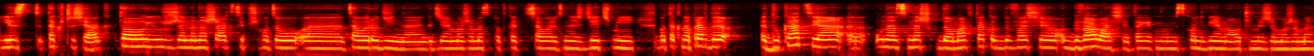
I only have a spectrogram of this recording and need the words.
jest tak czy siak. To już, że na nasze akcje przychodzą e, całe rodziny, gdzie możemy spotkać całe rodziny z dziećmi, bo tak naprawdę edukacja e, u nas w naszych domach tak odbywa się, odbywała się, tak jak mówimy, skąd wiemy o czymś, że możemy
